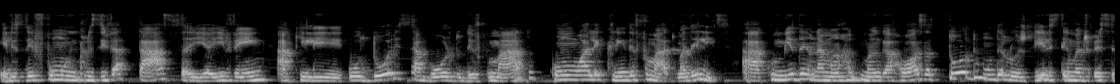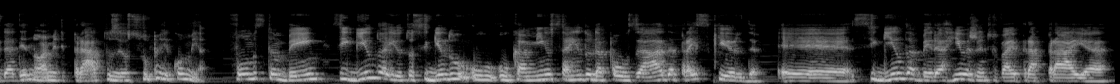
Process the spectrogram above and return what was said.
Eles defumam inclusive a taça e aí vem aquele odor e sabor do defumado com o alecrim defumado, uma delícia. A comida na manga rosa, todo mundo elogia, eles têm uma diversidade enorme de pratos, eu super recomendo fomos também seguindo aí, eu estou seguindo o, o, caminho saindo da pousada para a esquerda. É, seguindo a Beira Rio, a gente vai para a praia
